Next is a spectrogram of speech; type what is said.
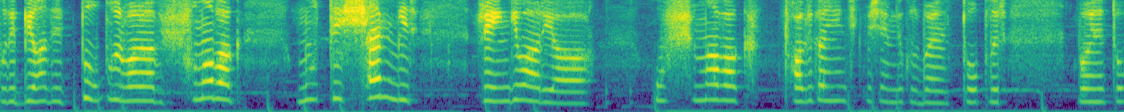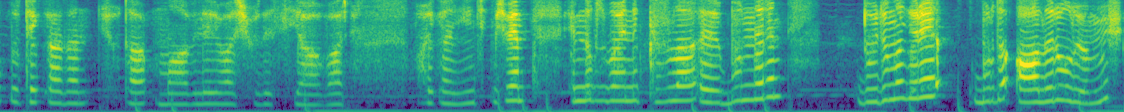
Burada bir adet Doppler var abi. Şuna bak. Muhteşem bir rengi var ya. Uf şuna bak. Fabrikadan yeni çıkmış M9 bayonet Doppler. Bayonet Doppler tekrardan şurada mavileri var. Şurada siyah var. Fabrikadan yeni çıkmış ve M9 bayonet kızla e, bunların duyduğuma göre burada ağları oluyormuş.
